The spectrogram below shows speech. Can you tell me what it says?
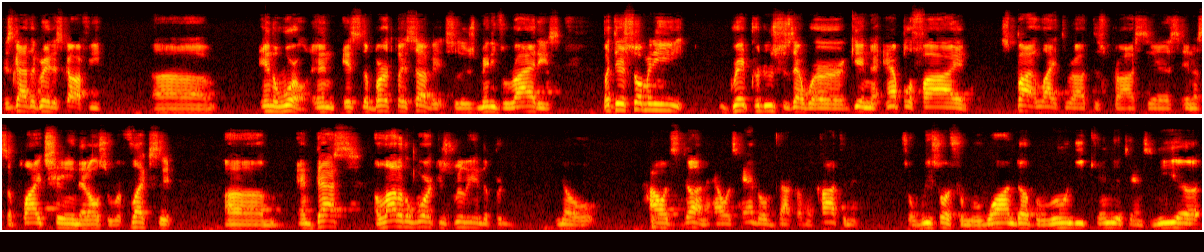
it's got the greatest coffee um, in the world, and it's the birthplace of it. So there's many varieties, but there's so many great producers that we're getting to amplify and spotlight throughout this process, and a supply chain that also reflects it. Um, and that's a lot of the work is really in the, you know, how it's done, how it's handled back on the continent. So we source from Rwanda, Burundi, Kenya, Tanzania,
